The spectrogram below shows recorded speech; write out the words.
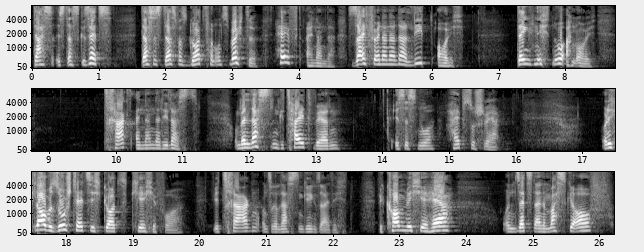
Das ist das Gesetz. Das ist das, was Gott von uns möchte. Helft einander. Seid füreinander da. Liebt euch. Denkt nicht nur an euch. Tragt einander die Last. Und wenn Lasten geteilt werden, ist es nur halb so schwer. Und ich glaube, so stellt sich Gott Kirche vor. Wir tragen unsere Lasten gegenseitig. Wir kommen nicht hierher und setzen eine Maske auf,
